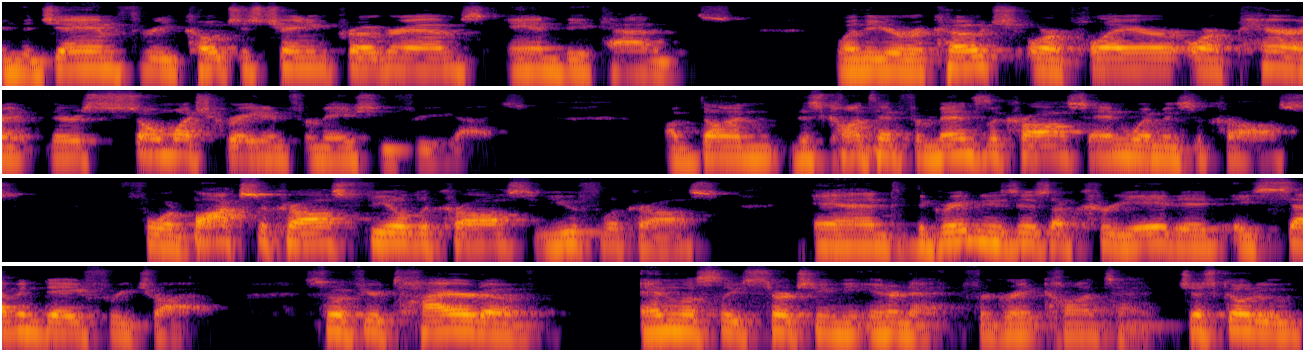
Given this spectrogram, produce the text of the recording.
in the JM3 coaches training programs and the academies. Whether you're a coach or a player or a parent, there's so much great information for you guys. I've done this content for men's lacrosse and women's lacrosse, for box lacrosse, field lacrosse, youth lacrosse. And the great news is I've created a seven day free trial. So if you're tired of endlessly searching the internet for great content. Just go to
